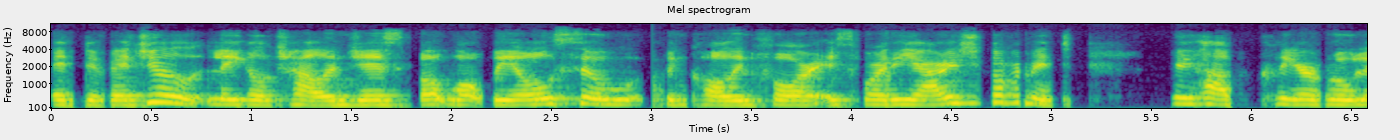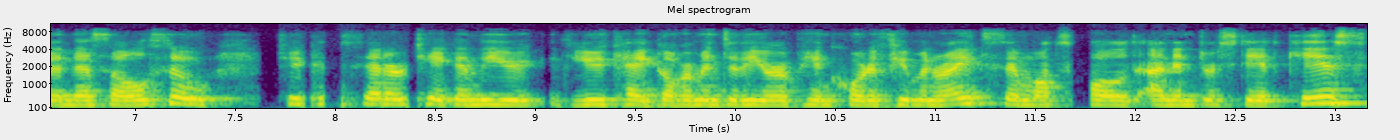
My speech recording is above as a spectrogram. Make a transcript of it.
individual legal challenges. But what we also have been calling for is for the Irish government who have a clear role in this also to consider taking the, U- the UK government to the European Court of Human Rights in what's called an interstate case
